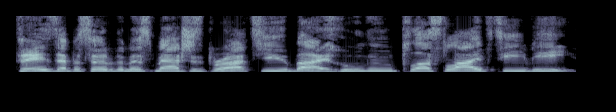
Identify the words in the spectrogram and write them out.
Today's episode of The Mismatch is brought to you by Hulu Plus Live TV.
